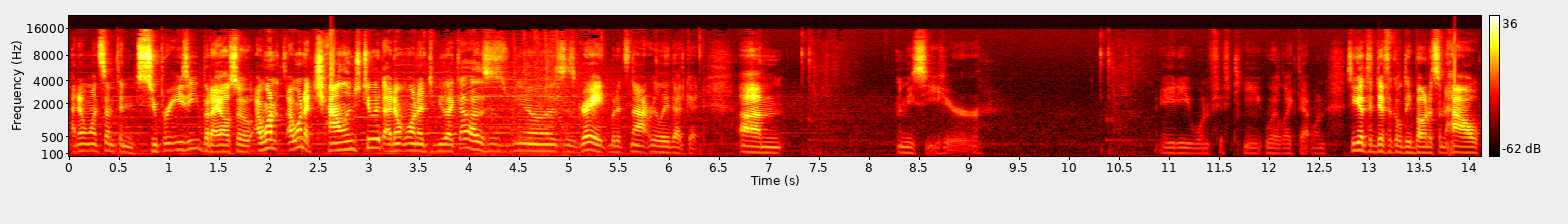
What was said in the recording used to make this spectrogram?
I don't want something super easy, but I also I want I want a challenge to it. I don't want it to be like, oh, this is you know this is great, but it's not really that good. Um, let me see here. 80, 115. Well, I like that one. So you get the difficulty bonus and how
